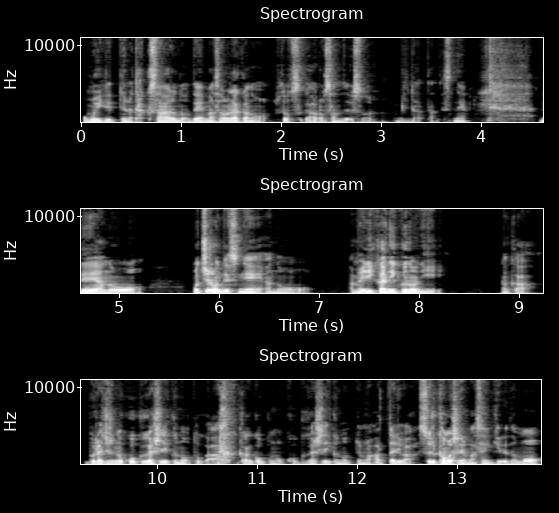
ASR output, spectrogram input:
思い出っていうのはたくさんあるので、まあ、その中の一つがロサンゼルスの便だったんですね。で、あの、もちろんですね、あの、アメリカに行くのに、なんか、ブラジルの航空会社で行くのとか、韓国の航空会社で行くのっていうのはあったりはするかもしれませんけれども、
